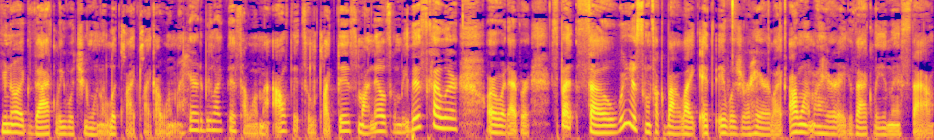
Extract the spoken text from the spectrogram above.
you know exactly what you want to look like. Like, I want my hair to be like this. I want my outfit to look like this. My nails going to be this color or whatever. But so we're just going to talk about like if it was your hair. Like, I want my hair exactly in this style.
